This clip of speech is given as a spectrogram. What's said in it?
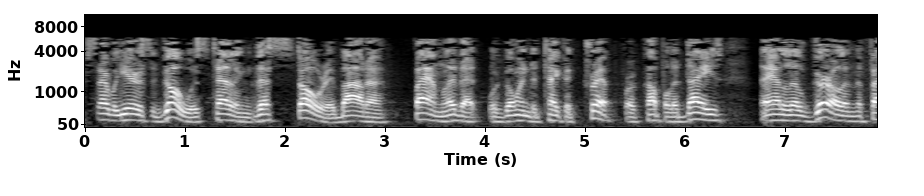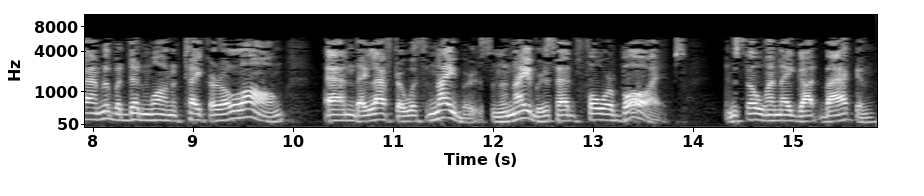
several years ago was telling this story about a family that were going to take a trip for a couple of days. They had a little girl in the family but didn't want to take her along, and they left her with neighbors, and the neighbors had four boys. And so when they got back and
